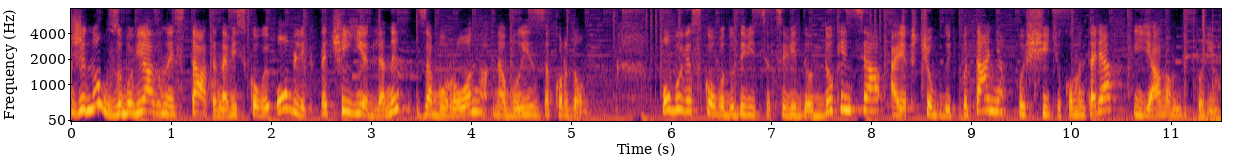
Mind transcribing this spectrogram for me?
Жінок зобов'язаний стати на військовий облік та чи є для них заборона на виїзд за кордон? Обов'язково додивіться це відео до кінця. А якщо будуть питання, пишіть у коментарях, і я вам відповім.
